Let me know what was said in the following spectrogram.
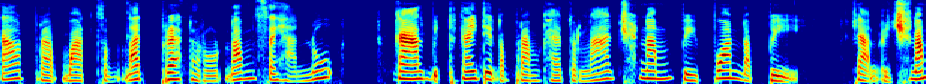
កោដ្ឋព្រះបាទសម្ដេចព្រះនរោត្តមសីហនុកាលពីថ្ងៃទី15ខែតុលាឆ្នាំ2012ចានៅឆ្នាំ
